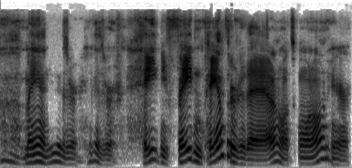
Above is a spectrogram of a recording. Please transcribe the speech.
Oh, man, you guys are you guys are hating fading Panther today. I don't know what's going on here.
